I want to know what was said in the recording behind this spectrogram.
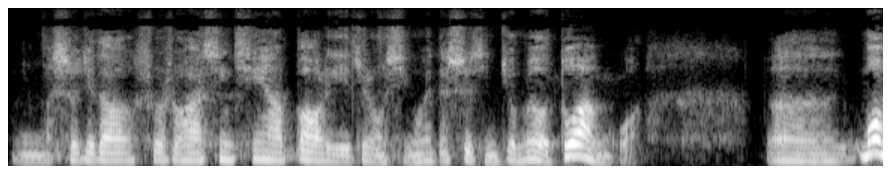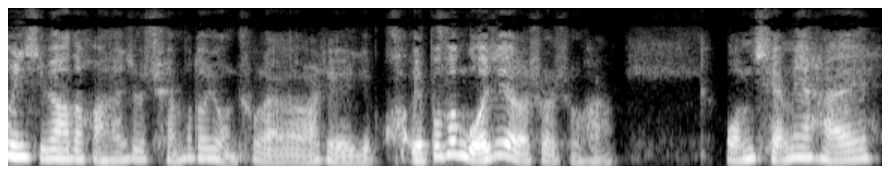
嗯，涉及到说实话性侵啊、暴力这种行为的事情就没有断过，呃，莫名其妙的，好像就全部都涌出来了，而且也跨也不分国界了。说实话，我们前面还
